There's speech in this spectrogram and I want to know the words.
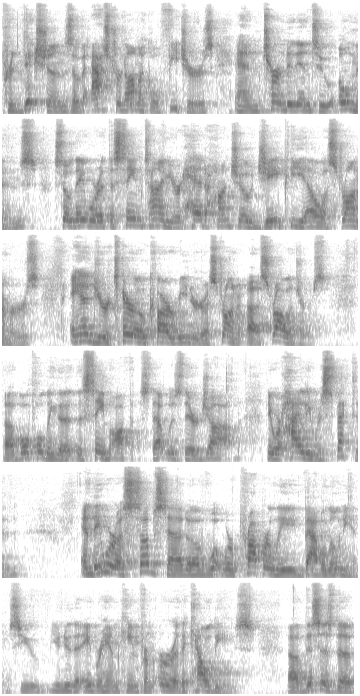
predictions of astronomical features and turned it into omens. So they were at the same time your head honcho JPL astronomers and your tarot card reader uh, astrologers, uh, both holding the, the same office. That was their job. They were highly respected, and they were a subset of what were properly Babylonians. You, you knew that Abraham came from Ur of the Chaldees. Uh, this is the,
